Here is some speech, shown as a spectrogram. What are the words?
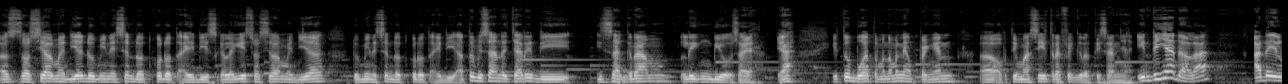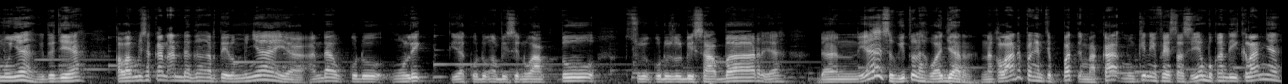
uh, sosial media domination.co.id sekali lagi sosial media domination.co.id atau bisa anda cari di Instagram link bio saya ya. Itu buat teman-teman yang pengen uh, optimasi traffic gratisannya. Intinya adalah ada ilmunya gitu aja ya Kalau misalkan Anda gak ngerti ilmunya ya Anda kudu ngulik ya kudu ngabisin waktu, kudu lebih sabar ya dan ya segitulah wajar. Nah kalau anda pengen cepat ya maka mungkin investasinya bukan di iklannya,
